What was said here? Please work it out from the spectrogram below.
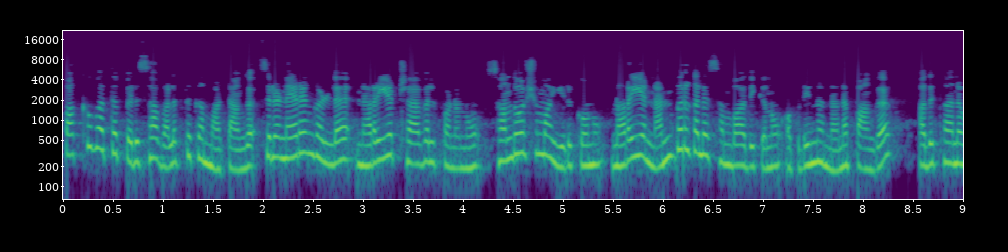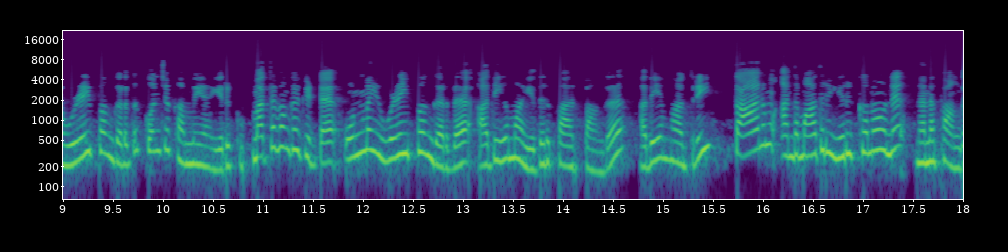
பக்குவத்தை பெருசா வளர்த்துக்க மாட்டாங்க. சில நேரங்கள்ல நிறைய டிராவல் பண்ணணும் சந்தோஷமா இருக்கணும் நிறைய நண்பர்களை சம்பாதிக்கணும் அப்படின்னு நினைப்பாங்க. அதுக்கான உழைப்புங்கிறது கொஞ்சம் கம்மியா இருக்கும். மற்றவங்க கிட்ட உண்மை உழைப்புங்கிறத அதிகமா எதிர்பார்ப்பாங்க. அதே மாதிரி தானும் அந்த மாதிரி இருக்கணும்னு நினைப்பாங்க.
